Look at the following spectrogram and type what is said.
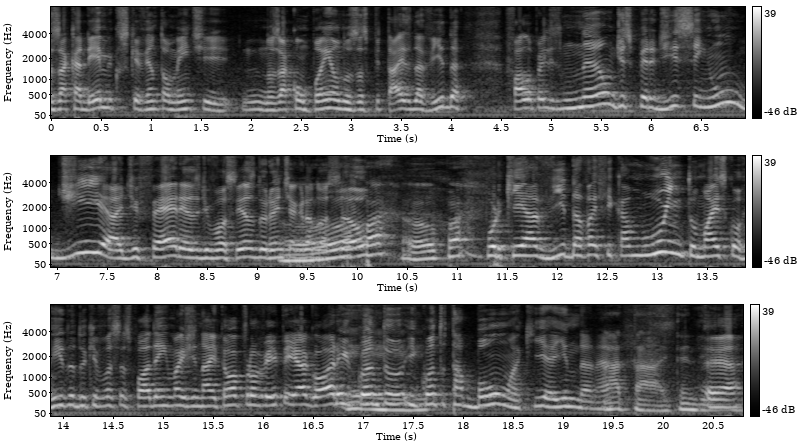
os acadêmicos que eventualmente nos acompanham nos hospitais da vida, falo para eles não desperdicem um dia de férias de vocês durante a graduação, Opa, opa. porque a vida vai ficar muito mais corrida do que vocês podem imaginar. Então aproveitem agora enquanto, É. enquanto tá bom aqui ainda, né? Ah, tá, entendi. É,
